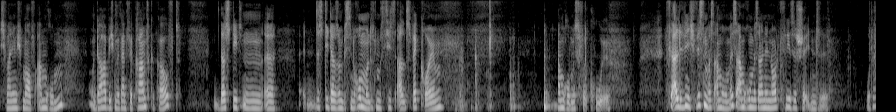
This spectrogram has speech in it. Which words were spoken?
Ich war nämlich mal auf Amrum und da habe ich mir ganz viel Krams gekauft. Das steht in, äh, das steht da so ein bisschen rum und das muss ich jetzt alles wegräumen. Amrum ist voll cool. Für alle, die nicht wissen, was Amrum ist, Amrum ist eine nordfriesische Insel. Oder?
